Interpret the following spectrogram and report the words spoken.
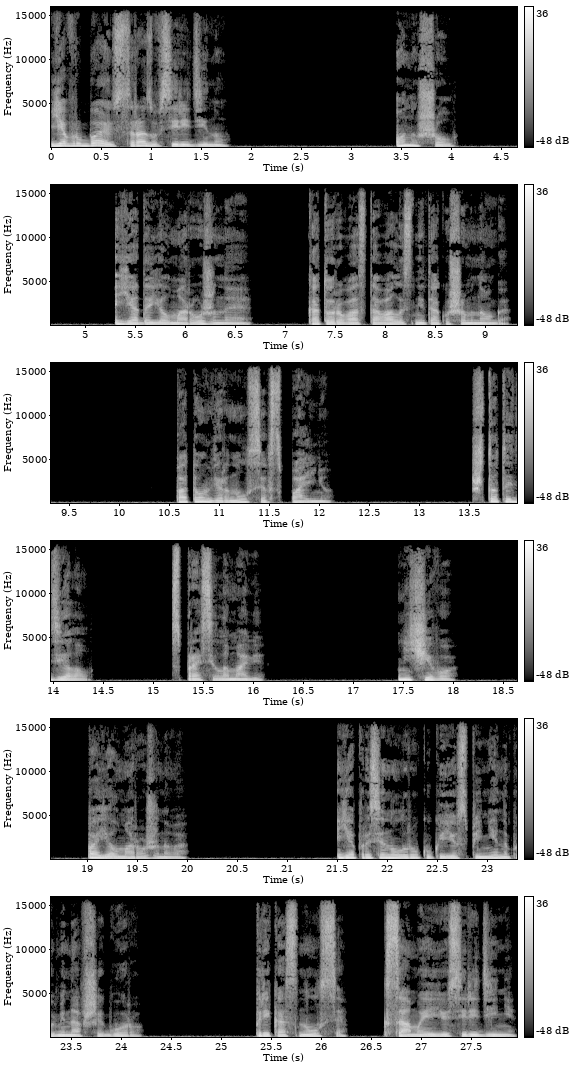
Я врубаюсь сразу в середину. Он ушел. Я доел мороженое, которого оставалось не так уж и много. Потом вернулся в спальню. Что ты делал? спросила Мави. Ничего. Поел мороженого. Я протянул руку к ее спине, напоминавшей гору. Прикоснулся к самой ее середине,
